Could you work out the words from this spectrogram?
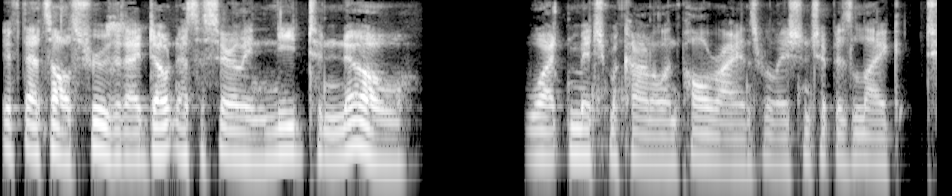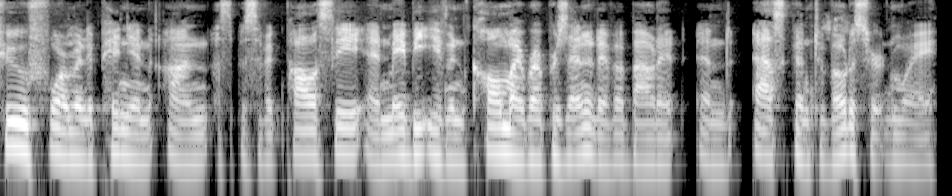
if that's all true, that I don't necessarily need to know what Mitch McConnell and Paul Ryan's relationship is like to form an opinion on a specific policy and maybe even call my representative about it and ask them to vote a certain way.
